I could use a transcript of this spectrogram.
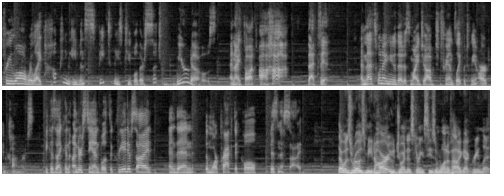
pre law were like, how can you even speak to these people? They're such weirdos. And I thought, aha, that's it. And that's when I knew that it's my job to translate between art and commerce because I can understand both the creative side and then the more practical business side. That was Rosemead Hart, who joined us during season one of How I Got Greenlit.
